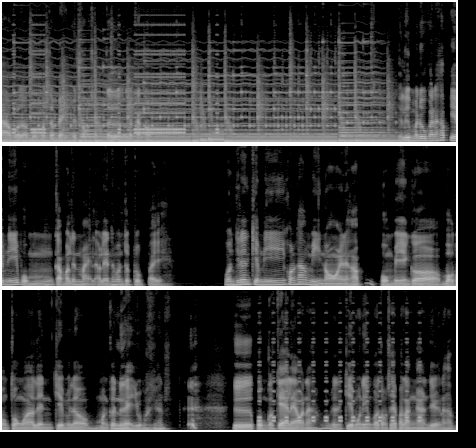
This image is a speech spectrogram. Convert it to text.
้าชัปเตอร์ไหนยาผมก็จะแบ่งเป็นสองชัปเตอร์แล้วกันเนาะอย่าลืมมาดูกันนะครับ เกมนี้ผมกลับมาเล่นใหม่แล้วเล่นให้มันจบๆไป คนที่เล่นเกมนี้ค่อนข้างมีน้อยนะครับ ผมเองก็บอกตรงๆว่าเล่นเกมนี้แล้ว มันก็เหนื่อยอยู่เหมือนกันคือผมก็แก่แล้วนะเล่นเกมพวกนี้ก็ต้องใช้พลังงานเยอะนะครับ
